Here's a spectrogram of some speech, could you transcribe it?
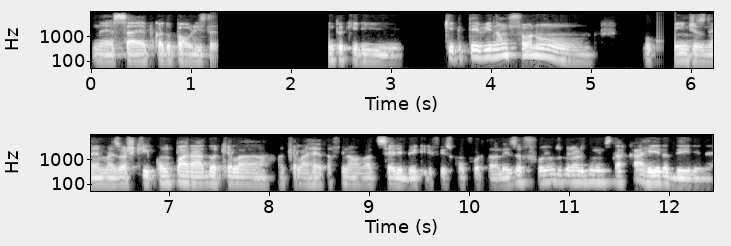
nessa época do Paulista, que ele, que ele teve não só no, no Corinthians, né? Mas eu acho que comparado àquela, àquela reta final lá de Série B que ele fez com Fortaleza, foi um dos melhores momentos da carreira dele, né?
